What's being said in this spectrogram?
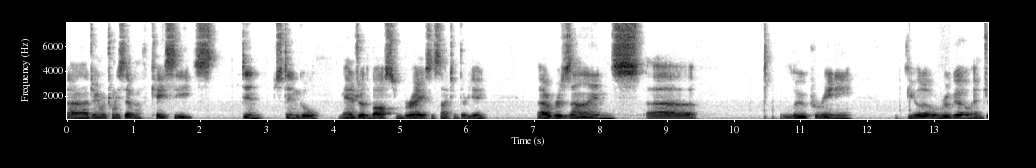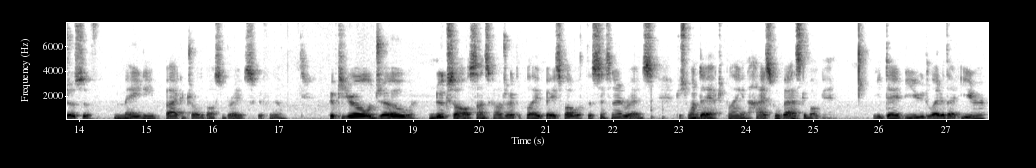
Uh, January 27th, Casey Sten- Stengel, manager of the Boston Braves since 1938, uh, resigns. Uh, Lou Perini, Guido Rugo, and Joseph Maney by control of the Boston Braves. Good for them. 50 year old Joe Nuxhall signs contract to play baseball with the Cincinnati Reds just one day after playing in a high school basketball game. He debuted later that year,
